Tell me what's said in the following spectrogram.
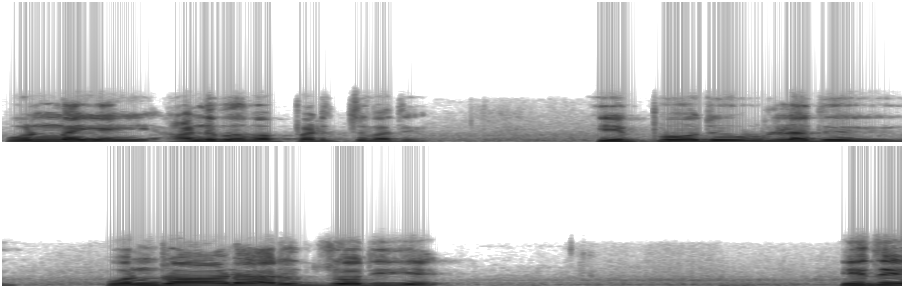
உண்மையை அனுபவப்படுத்துவது. இப்போது உள்ளது ஒன்றான அருட்ஜோதியே. இது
